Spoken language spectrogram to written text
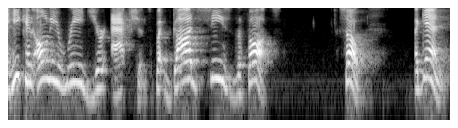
he can only read your actions, but God sees the thoughts. So, again,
